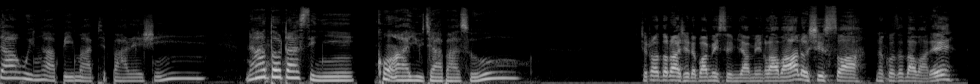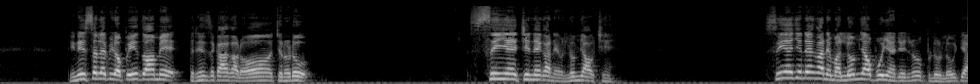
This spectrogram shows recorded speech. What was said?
ကြားဝင်ငါပေးมาဖြစ်ပါတယ်ရှင်။နာတော်တာစီရင်ခွန်အားယူကြပါစို့။ကျွန်တော်တို့ရရှိတဲ့ဗမေစင်များမင်္ဂလာပါလို့ရှိစွာနှုတ်ခွန်းဆက်တာပါတယ်။ဒီနေ့ဆက်လက်ပြီးတော့ပေးသွားမယ့်သတင်းစကားကတော့ကျွန်တော်တို့စင်ရဲခြင်းတဲ့ကနေလွတ်မြောက်ခြင်းစင်ရဲခြင်းတဲ့ကနေမှလွတ်မြောက်ဖို့ရန်ကျွန်တော်တို့ဘယ်လိုလုပ်ကြ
